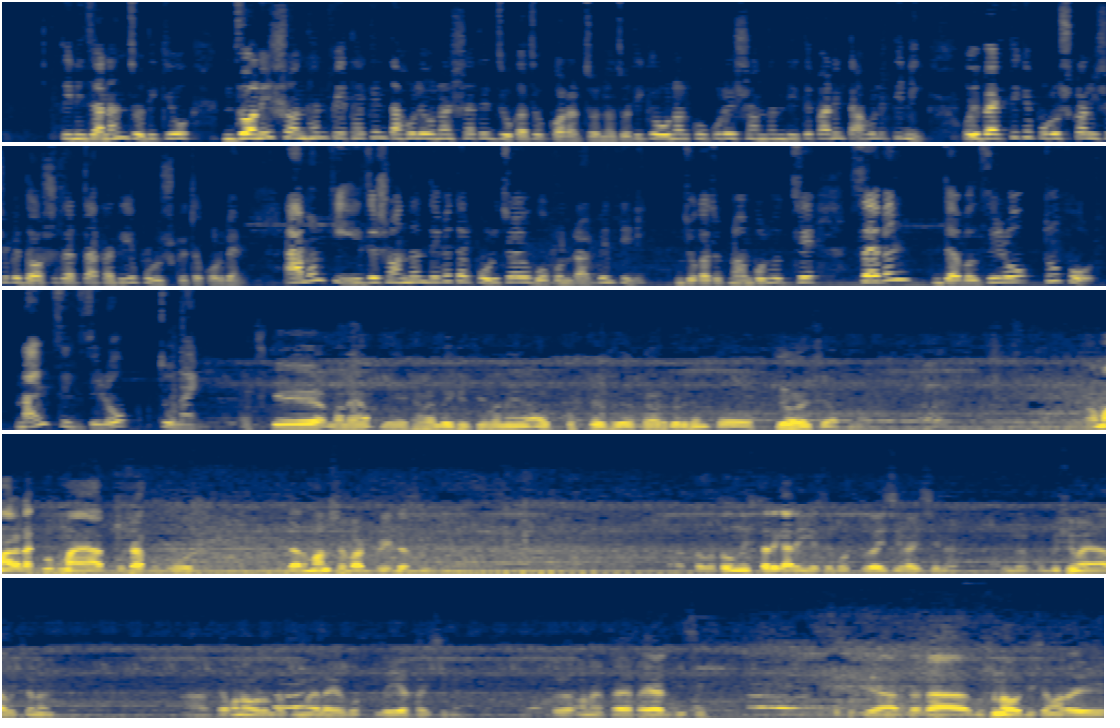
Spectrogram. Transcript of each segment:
তিনি জানান, যদি কেউ জনের সন্ধান পেয়ে থাকেন, তাহলে ওনার সাথে যোগাযোগ করার জন্য। যদি কেউ ওনার কুকুরের সন্ধান দিতে পারেন, তাহলে তিনি ওই ব্যক্তিকে পুরস্কার হিসেবে দশ হাজার টাকা দিয়ে পুরস্কৃত করবেন। এমনকি যে সন্ধান দেবে, তার পরিচয়ও গোপন রাখবেন তিনি। যোগাযোগ নম্বর হচ্ছে seven double zero two four nine six zero two nine. আজকে মানে আপনি এখানে দেখেছি মানে আউটপোস্টে করেছেন, তো কি হয়েছে আপনার? আমার এটা খুব মায়ার পোষা কুকুর জার্মান শেফার্ড ব্রিড আছে। তো গত উনিশ তারিখ হারিয়ে গেছে বহুত চুরাইছি পাইছি না। কিন্তু খুব বেশি মায়া, বুঝছ না? আর এখনও পর্যন্ত খুব মায়া লাগে বহুত চুরাই আর পাইছি না। তো এখন একটা এফআইআর দিছি। আর একটা ঘোষণাও দিছে আমার এই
